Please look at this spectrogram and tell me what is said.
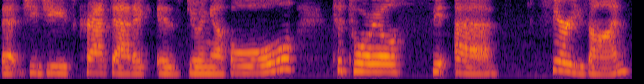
that Gigi's Craft Addict is doing a whole tutorial uh, series on.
